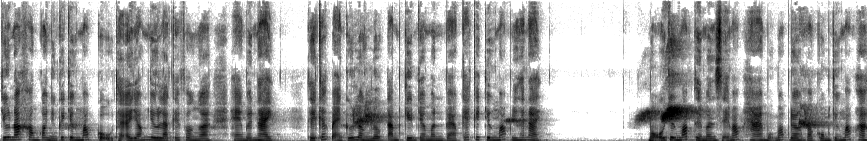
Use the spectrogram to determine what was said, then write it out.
chứ nó không có những cái chân móc cụ thể giống như là cái phần à, hàng bên này. Thì các bạn cứ lần lượt đâm kim cho mình vào các cái chân móc như thế này. Mỗi chân móc thì mình sẽ móc hai mũi móc đơn vào cùng chân móc ha.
